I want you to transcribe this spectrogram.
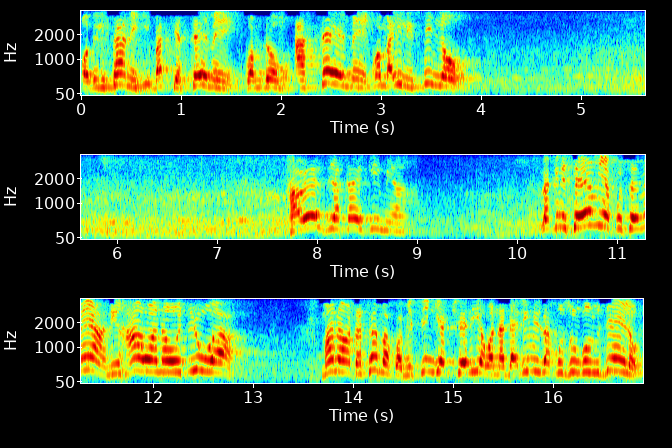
Wabilisanihi basi aseme kwa mdomo. Aseme kwamba hili silo. Hawezi akae kimya. Lakini sehemu ya kusemea ni hawa wanaojua maana watasema kwa misingi ya sheria wana dalili za kuzungumzia hilo.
